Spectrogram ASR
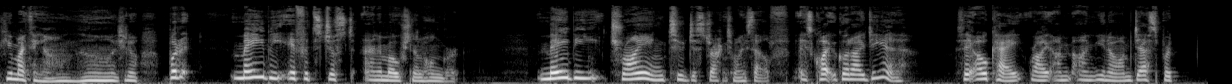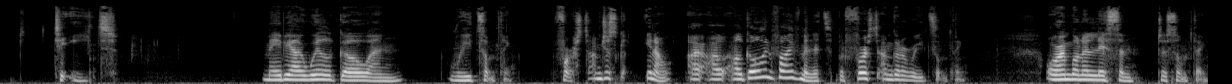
You might think, Oh, no, you know. But maybe if it's just an emotional hunger, maybe trying to distract myself is quite a good idea. Say, okay, right, I'm, I'm, you know, I'm desperate to eat maybe I will go and read something first. I'm just, you know, I, will I'll go in five minutes, but first I'm going to read something. Or I'm going to listen to something.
